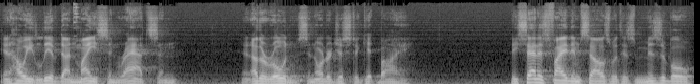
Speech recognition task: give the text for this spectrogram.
and how he lived on mice and rats and, and other rodents in order just to get by. They satisfied themselves with this miserable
